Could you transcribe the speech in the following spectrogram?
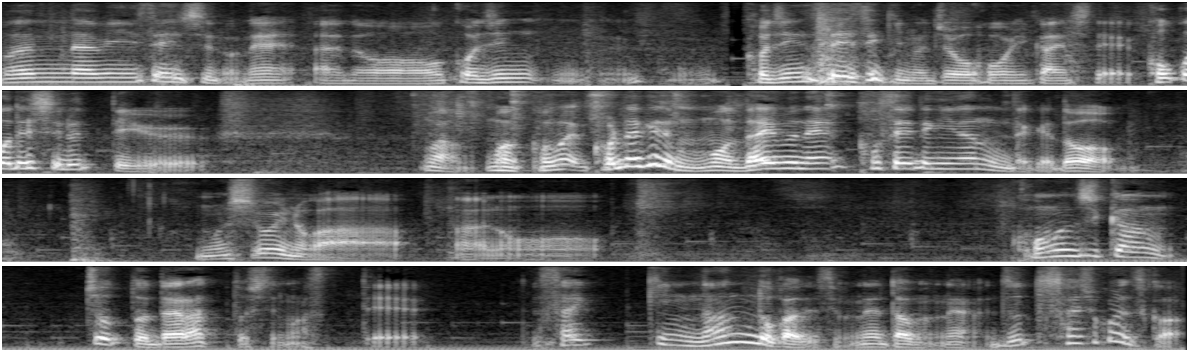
万波選手のねあの個人個人成績の情報に関してここで知るっていうまあ、まあ、このこれだけでももうだいぶね個性的なんだけど面白いのがあのこの時間ちょっとだらっとしてますって最近何度かですよね多分ね。ずっと最初からですか？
